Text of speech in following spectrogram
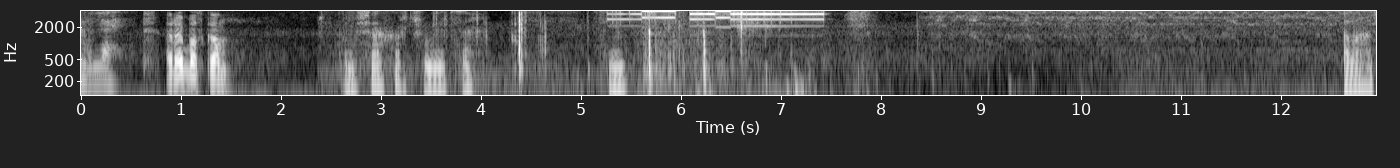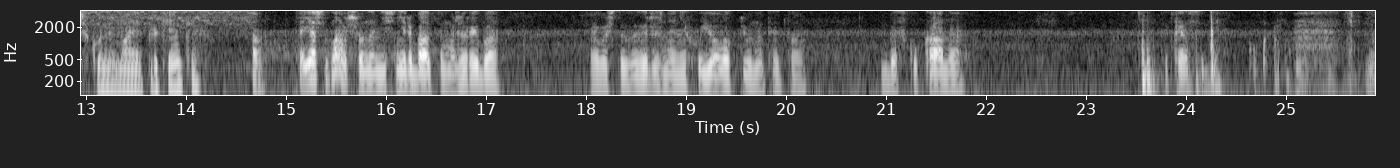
Блядь. Риба з кам. Там ще харчується. Цим. На гачку немає, прикиньте. Та я ж знав, що на нічній рибалці може риба, вибачте за вираження, ніхуйово клюнути, то без кукана. Таке собі. Кукан. Ну,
